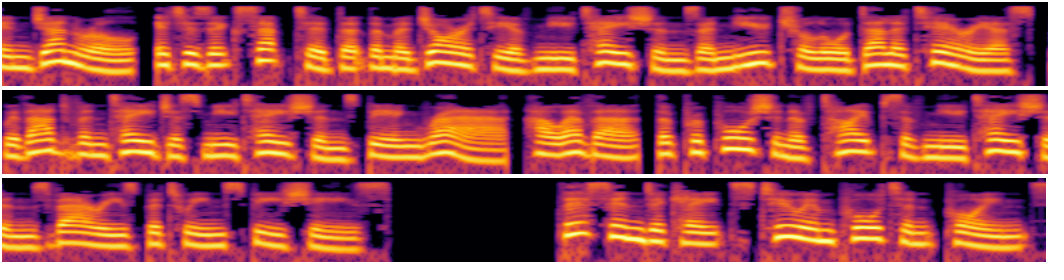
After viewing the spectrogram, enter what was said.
In general, it is accepted that the majority of mutations are neutral or deleterious, with advantageous mutations being rare, however, the proportion of types of mutations varies between species. This indicates two important points.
